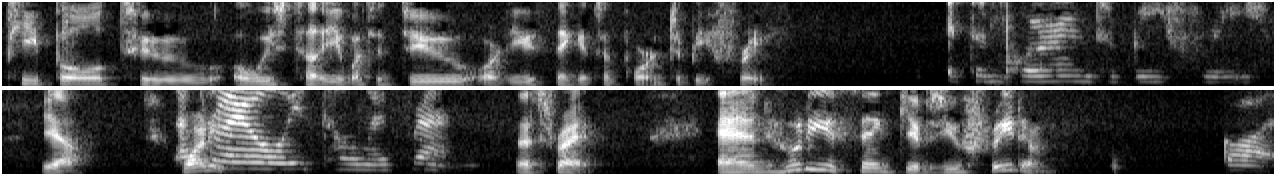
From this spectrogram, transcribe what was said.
people to always tell you what to do, or do you think it's important to be free? It's important to be free. Yeah, That's Why what you- I always tell my friends. that's right. And who do you think gives you freedom? God.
